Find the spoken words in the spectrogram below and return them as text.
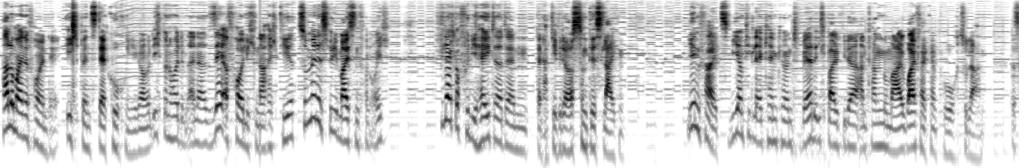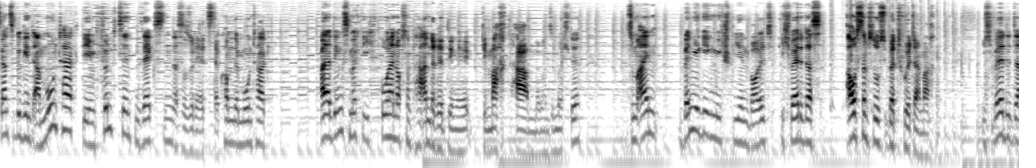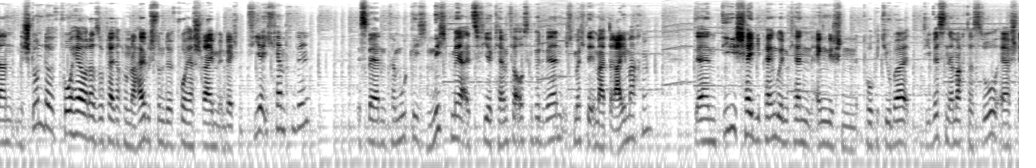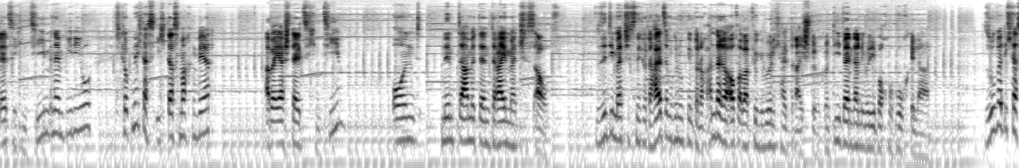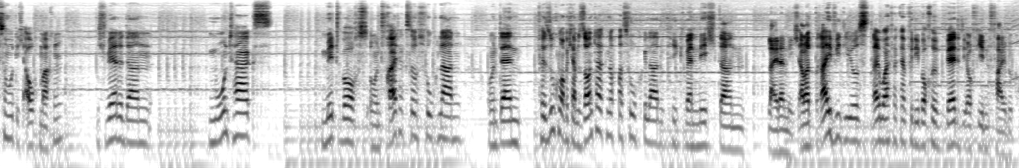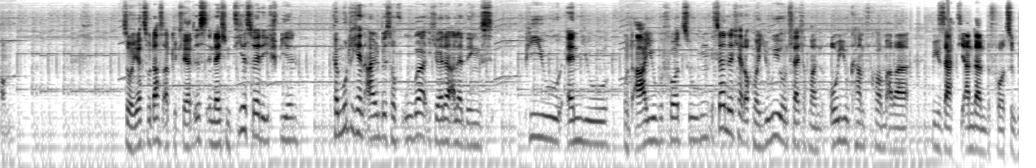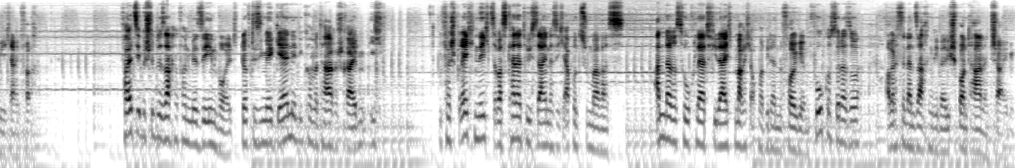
Hallo meine Freunde, ich bin's, der Kuchenjäger und ich bin heute mit einer sehr erfreulichen Nachricht hier, zumindest für die meisten von euch. Vielleicht auch für die Hater, denn dann habt ihr wieder was zum Disliken. Jedenfalls, wie ihr am Titel erkennen könnt, werde ich bald wieder anfangen, normal Wi-Fi-Kämpfe hochzuladen. Das Ganze beginnt am Montag, dem 15.06., das ist also der, jetzt der kommende Montag. Allerdings möchte ich vorher noch so ein paar andere Dinge gemacht haben, wenn man so möchte. Zum einen, wenn ihr gegen mich spielen wollt, ich werde das ausnahmslos über Twitter machen. Ich werde dann eine Stunde vorher oder so, vielleicht auch nur eine halbe Stunde vorher schreiben, in welchem Tier ich kämpfen will. Es werden vermutlich nicht mehr als vier Kämpfe ausgeführt werden. Ich möchte immer drei machen. Denn die, die Shady Penguin kennen, englischen PokeTuber, die wissen, er macht das so, er stellt sich ein Team in einem Video. Ich glaube nicht, dass ich das machen werde, aber er stellt sich ein Team und nimmt damit dann drei Matches auf sind die Matches nicht unterhaltsam genug, nimmt er noch andere auf, aber für gewöhnlich halt drei Stück. Und die werden dann über die Woche hochgeladen. So werde ich das vermutlich auch machen. Ich werde dann montags, mittwochs und freitags was hochladen und dann versuchen, ob ich am Sonntag noch was hochgeladen kriege. Wenn nicht, dann leider nicht. Aber drei Videos, drei Wi-Fi-Kämpfe die Woche werdet ihr auf jeden Fall bekommen. So, jetzt wo das abgeklärt ist, in welchen Tiers werde ich spielen? Vermutlich in allen bis auf Uber. Ich werde allerdings PU, NU und AU bevorzugen. Es werden sicher auch mal UU und vielleicht auch mal ein OU-Kampf kommen, aber wie gesagt, die anderen bevorzuge ich einfach. Falls ihr bestimmte Sachen von mir sehen wollt, dürft ihr sie mir gerne in die Kommentare schreiben. Ich verspreche nichts, aber es kann natürlich sein, dass ich ab und zu mal was anderes hochlade. Vielleicht mache ich auch mal wieder eine Folge im Fokus oder so, aber das sind dann Sachen, die werde ich spontan entscheiden.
